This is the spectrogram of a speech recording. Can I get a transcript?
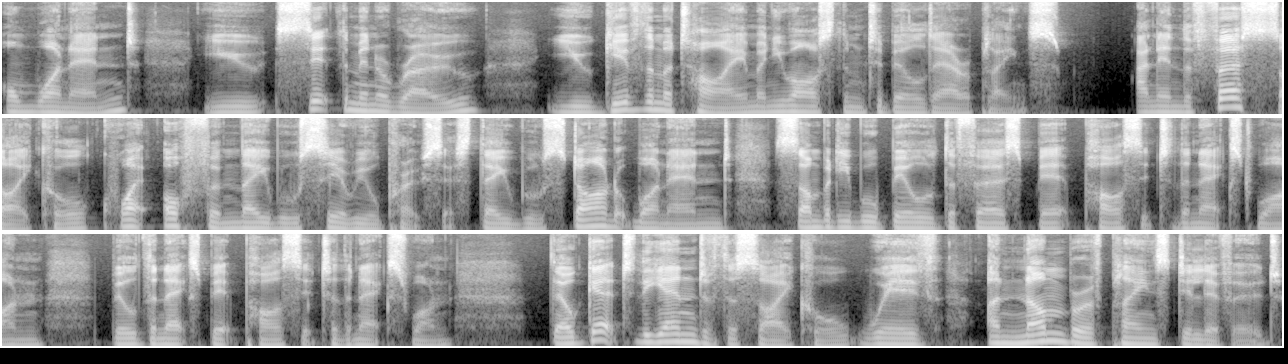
on one end, you sit them in a row, you give them a time, and you ask them to build aeroplanes. And in the first cycle, quite often they will serial process. They will start at one end, somebody will build the first bit, pass it to the next one, build the next bit, pass it to the next one. They'll get to the end of the cycle with a number of planes delivered,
